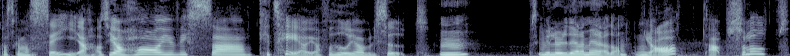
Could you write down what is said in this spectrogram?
vad ska man säga, alltså jag har ju vissa kriterier för hur jag vill se ut. Mm. Vill du dela med dig av dem? Ja, absolut.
